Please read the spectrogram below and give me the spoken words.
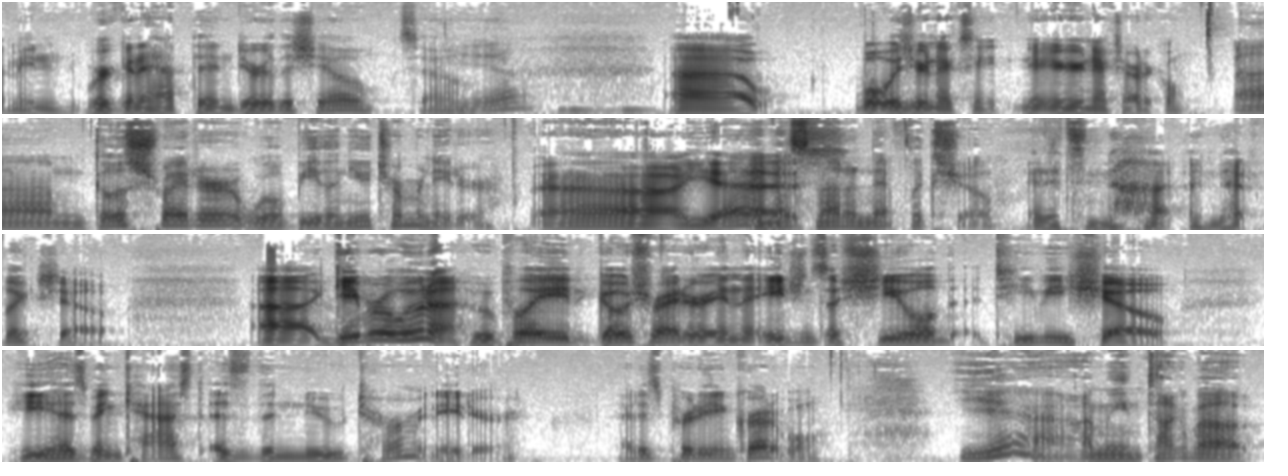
I mean, we're gonna have to endure the show. So, Yeah. uh, what was your next scene, your next article? Um, Ghost Rider will be the new Terminator, Ah, yes, and that's not a Netflix show. and it's not a Netflix show. Uh, Gabriel Luna, who played Ghost Rider in the Agents of Shield TV show, he has been cast as the new Terminator. That is pretty incredible. Yeah, I mean, talk about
